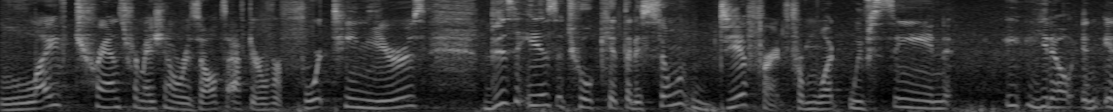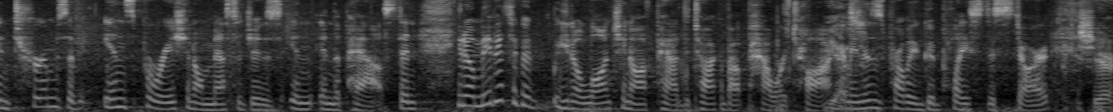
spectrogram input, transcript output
life transformational results after over 14 years. This is a toolkit that is so different from what we've seen you know, in, in terms of inspirational messages in, in the past. And, you know, maybe it's a good, you know, launching off pad to talk about Power Talk. Yes. I mean, this is probably a good place to start. Sure.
